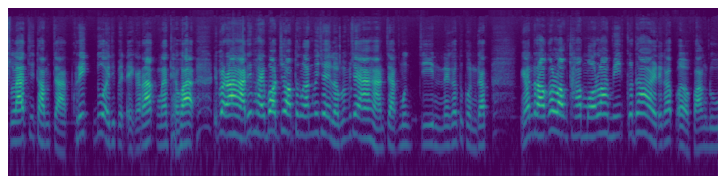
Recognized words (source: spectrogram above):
สลัดที่ทำจากพริกด้วยที่เป็นเอกลักษณ์นะแต่ว่านี่เป็นอาหารที่ไพบอนชอบทั้งนั้นไม่ใช่เหรอมันไม่ใช่อาหารจากเมืองจีนนะครับทุกคนครับงั้นเราก็ลองทำมอรามิดก็ได้นะครับเออฟังดู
